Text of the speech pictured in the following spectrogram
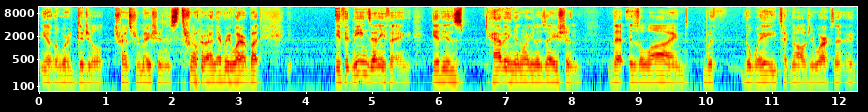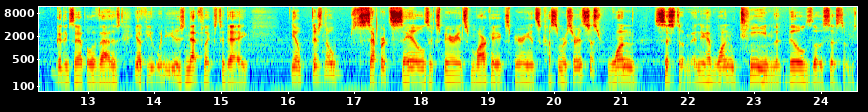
you know the word digital transformation is thrown around everywhere. But if it means anything, it is having an organization that is aligned with the way technology works. And a good example of that is, you know, if you when you use Netflix today, you know, there's no separate sales experience, market experience, customer service. It's just one system, and you have one team that builds those systems.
